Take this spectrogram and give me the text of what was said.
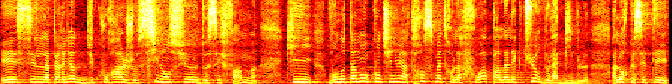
et c'est la période du courage silencieux de ces femmes qui vont notamment continuer à transmettre la foi par la lecture de la Bible. Alors que c'était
